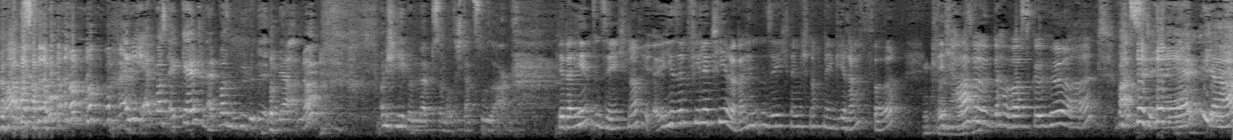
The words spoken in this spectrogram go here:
aus, weil ich etwas erkältet und etwas müde bin. Ja, ne? Und ich liebe Möpse, muss ich dazu sagen. Ja, da hinten sehe ich noch, hier sind viele Tiere. Da hinten sehe ich nämlich noch eine Giraffe. Ich habe da was gehört. Was denn? Ja.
